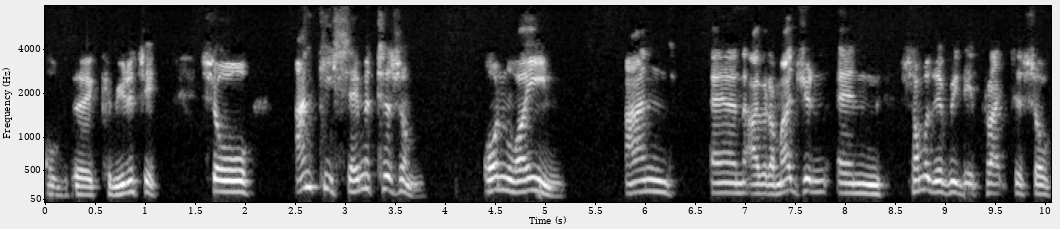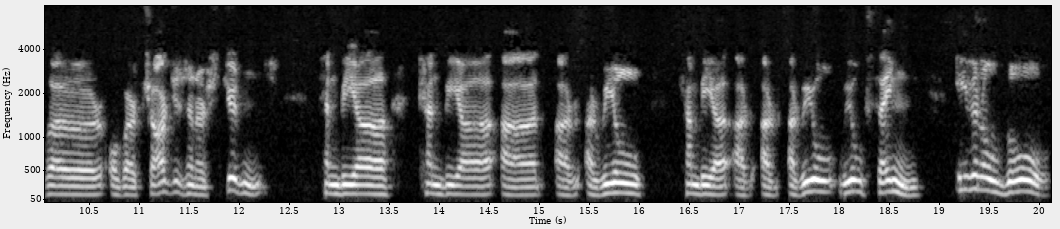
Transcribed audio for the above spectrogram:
of the community. So anti-Semitism online and and I would imagine in some of the everyday practice of our of our charges and our students can be a can be a a, a, a real can be a, a, a real real thing, even although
